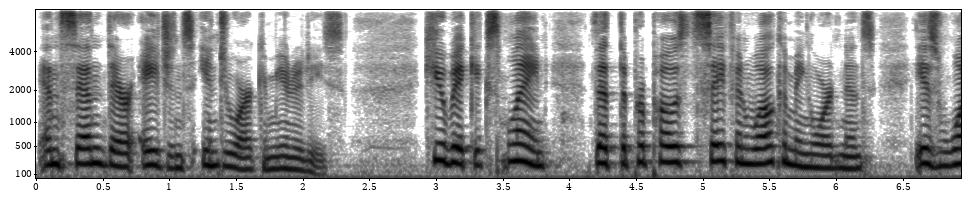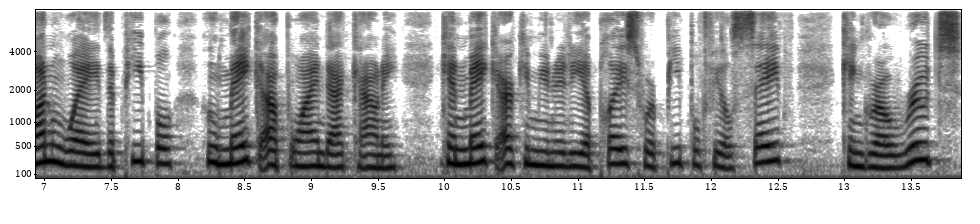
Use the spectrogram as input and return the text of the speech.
and send their agents into our communities. Kubic explained that the proposed safe and welcoming ordinance is one way the people who make up Wyandotte County can make our community a place where people feel safe, can grow roots,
